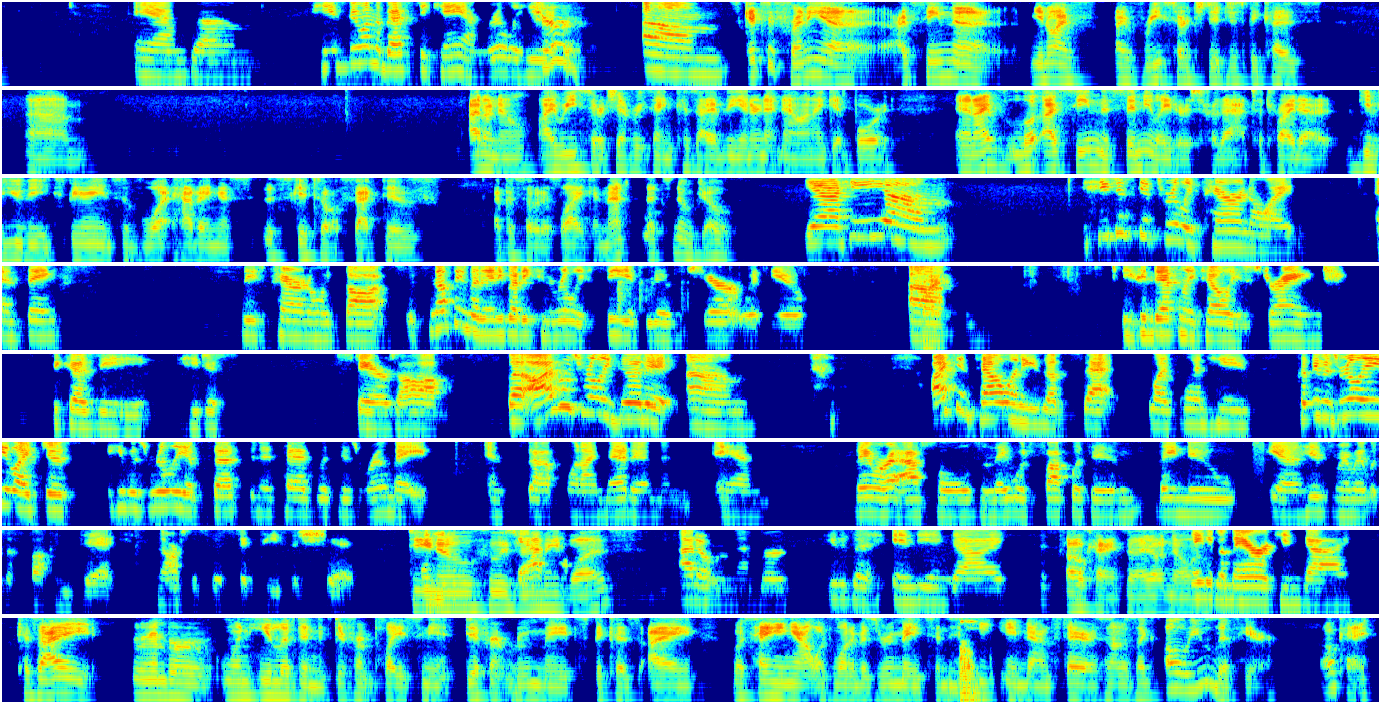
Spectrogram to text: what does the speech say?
and um, he's doing the best he can. Really, he sure. um Schizophrenia. I've seen the. You know, I've I've researched it just because. Um, I don't know. I research everything because I have the internet now and I get bored. And I've look, I've seen the simulators for that to try to give you the experience of what having a, a schizoaffective episode is like, and that that's no joke. Yeah, he um he just gets really paranoid and thinks these paranoid thoughts. It's nothing that anybody can really see if he doesn't share it with you. Um, Right. You can definitely tell he's strange because he he just stares off. But I was really good at um I can tell when he's upset, like when he's because he was really like just he was really obsessed in his head with his roommates and stuff when I met him and and they were assholes and they would fuck with him. They knew yeah, his roommate was a fucking dick, narcissistic piece of shit. Do you And know who his roommate was? I don't remember. He was an Indian guy, Okay, then I don't know him. Native American guy. because I remember when he lived in a different place and he had different roommates because I was hanging out with one of his roommates and then he came downstairs and I was like, "Oh, you live here? Okay."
